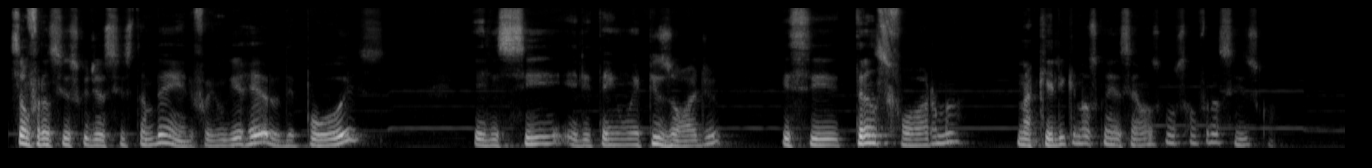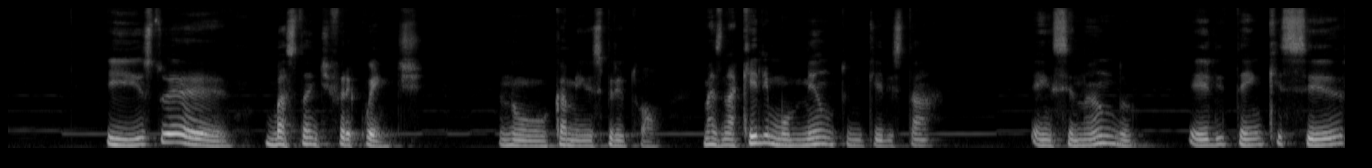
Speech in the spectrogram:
São Francisco de Assis também, ele foi um guerreiro, depois ele se ele tem um episódio e se transforma naquele que nós conhecemos como São Francisco. E isto é bastante frequente no caminho espiritual. Mas naquele momento em que ele está ensinando, ele tem que ser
